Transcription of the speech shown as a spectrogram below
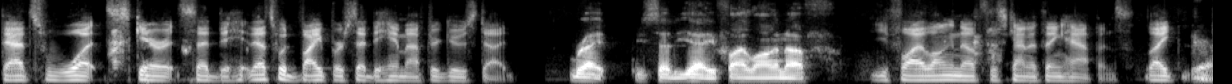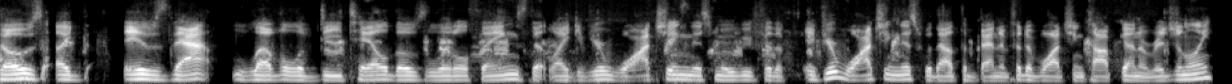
that's what Skerritt said to him that's what viper said to him after goose died Right, he said, yeah, you fly long enough. you fly long enough this kind of thing happens like Yeah. those like it was that level of detail those little things that like if you're watching this movie for the if you're watching this without the benefit of watching top gun originally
